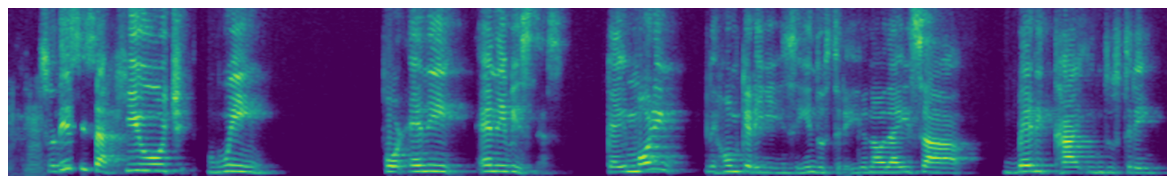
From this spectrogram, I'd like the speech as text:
Mhm. So this is a huge win for any any business. Okay, more in the home care agency industry. You know that is a very tight industry.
